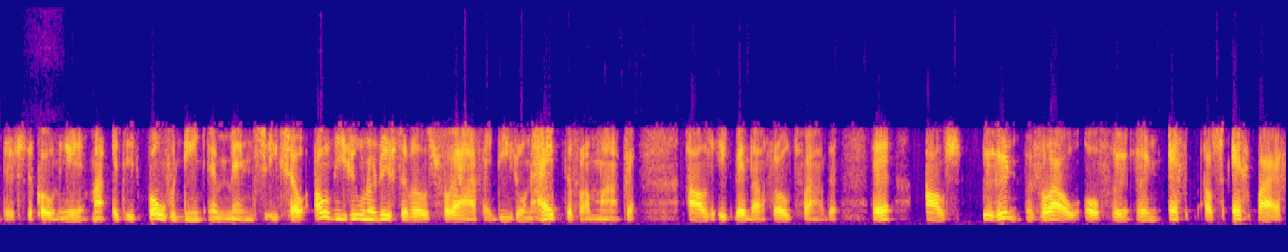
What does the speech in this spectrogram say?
dat is de koningin, maar het is bovendien een mens. Ik zou al die journalisten wel eens vragen die zo'n hype ervan maken. Als, ik ben dan grootvader, hè, als hun vrouw of hun, hun echt, als echtpaar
